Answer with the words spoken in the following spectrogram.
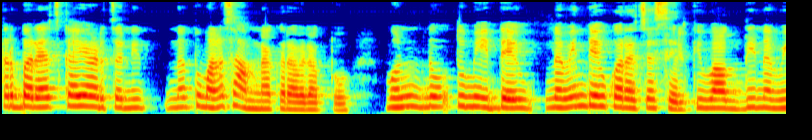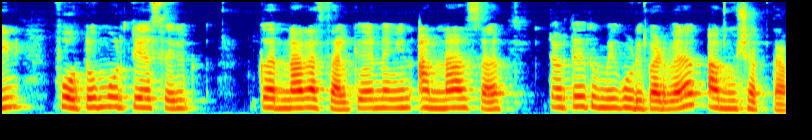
तर बऱ्याच काही अडचणींना तुम्हाला सामना करावा लागतो. म्हणून तुम्ही देव नवीन देव करायचे असेल किंवा अगदी नवीन फोटो मूर्ती असेल करणार असाल किंवा नवीन आणणार असाल तर ते तुम्ही गुढीपाडव्याला आणू शकता.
